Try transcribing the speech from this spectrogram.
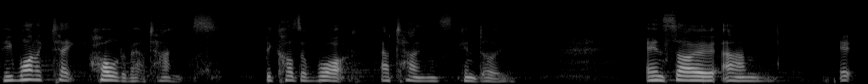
He want to take hold of our tongues because of what our tongues can do. And so, um, it,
